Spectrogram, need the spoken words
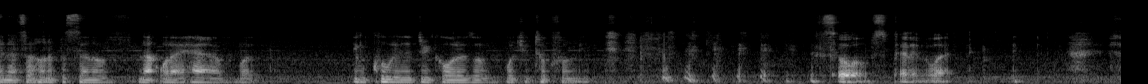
and that's a hundred percent of not what I have, but including the three quarters of what you took from me. so I'm spending what?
